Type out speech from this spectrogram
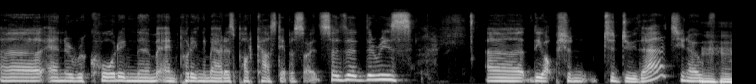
uh, and are recording them and putting them out as podcast episodes. So the, there is uh, the option to do that. You know, mm-hmm.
